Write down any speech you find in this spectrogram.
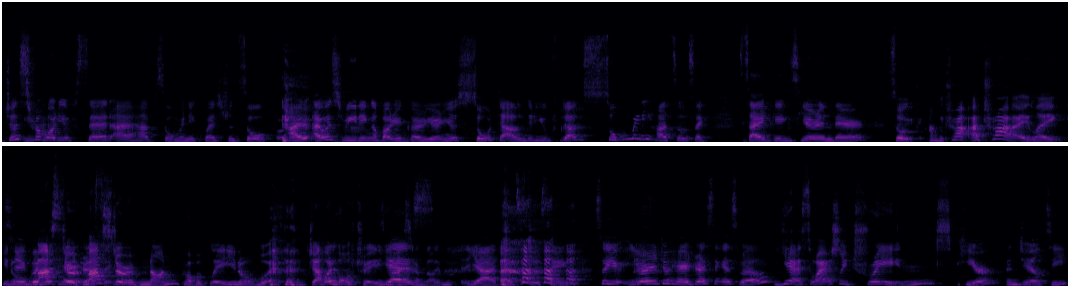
Just from what you've said, I have so many questions. So I, I was reading about your career, and you're so talented. You've done so many hustles, like side gigs here and there. So I'm try I try like you So know you're good at master master of none probably you know jack of all trades yes, master of none. Mm, yeah, that's the thing. So you, you're into hairdressing as well? Yeah, so I actually trained here in JLT.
